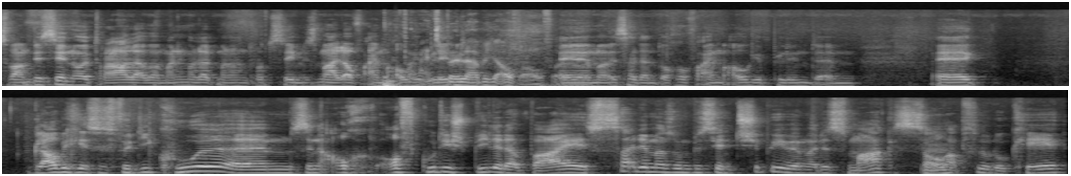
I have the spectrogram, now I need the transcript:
zwar ein bisschen neutral, aber manchmal hat man dann trotzdem, ist man halt auf einem Auge blind. habe ich auch auf. Also. Äh, man ist halt dann doch auf einem Auge blind. Ähm, äh, glaube ich, ist es für die cool. Ähm, sind auch oft gute Spiele dabei. Es ist halt immer so ein bisschen chippy, wenn man das mag. Es ist mhm. auch absolut okay.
